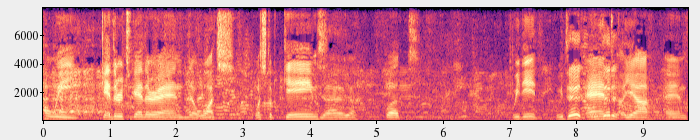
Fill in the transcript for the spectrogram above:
how we gather together and uh, watch watch the games. Yeah, yeah, yeah. But we did. We did. And, we did it. uh, yeah, and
